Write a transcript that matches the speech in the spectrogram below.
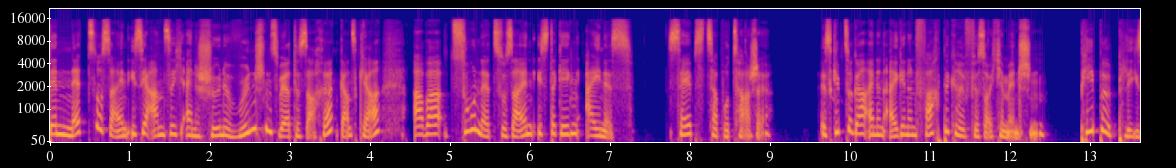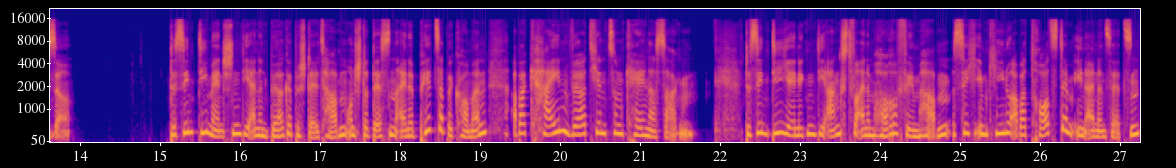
denn nett zu sein ist ja an sich eine schöne, wünschenswerte Sache, ganz klar. Aber zu nett zu sein ist dagegen eines. Selbstsabotage. Es gibt sogar einen eigenen Fachbegriff für solche Menschen. People Pleaser. Das sind die Menschen, die einen Burger bestellt haben und stattdessen eine Pizza bekommen, aber kein Wörtchen zum Kellner sagen. Das sind diejenigen, die Angst vor einem Horrorfilm haben, sich im Kino aber trotzdem in einen setzen,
